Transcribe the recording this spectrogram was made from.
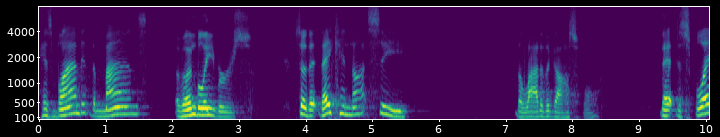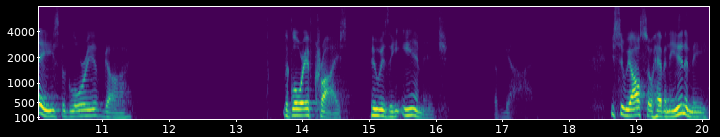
has blinded the minds of unbelievers so that they cannot see the light of the gospel that displays the glory of God, the glory of Christ, who is the image of God. You see, we also have an enemy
